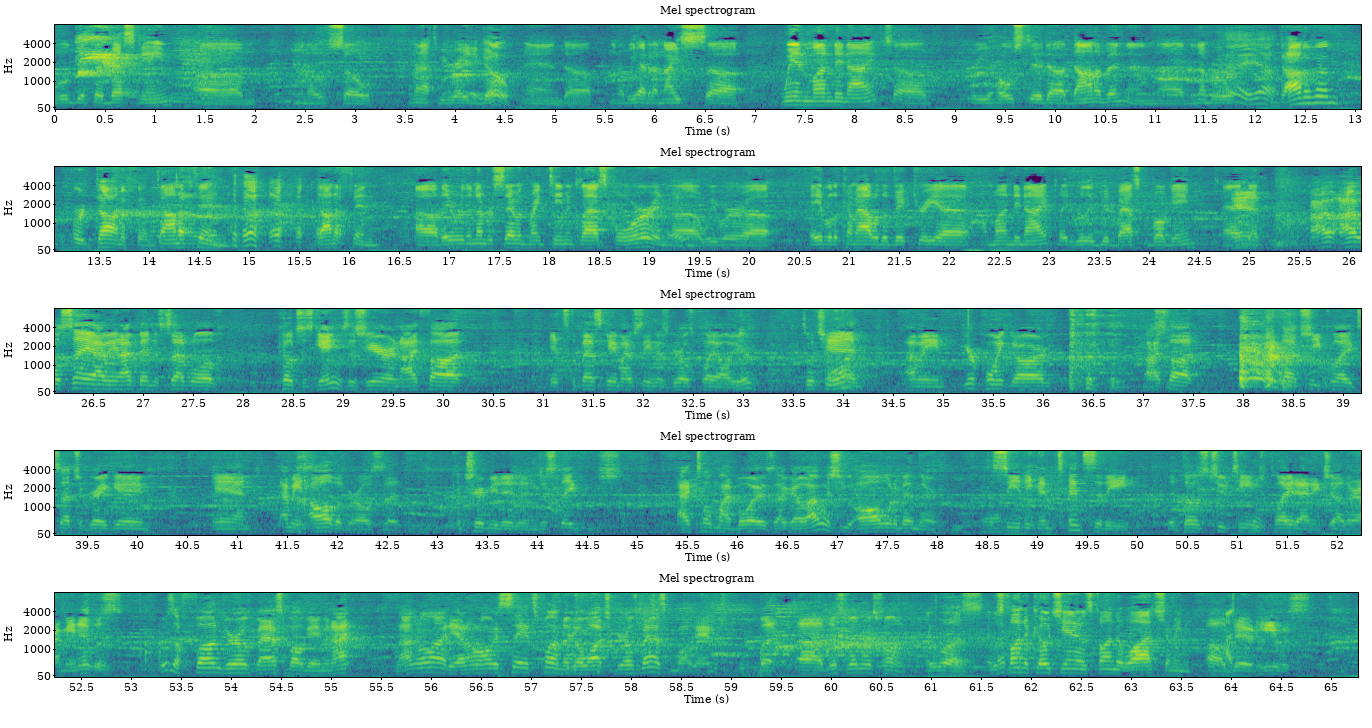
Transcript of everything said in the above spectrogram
we'll get their best game. Um, you know, so we're gonna have to be ready to go. And uh, you know, we had a nice uh, win Monday night. Uh, we hosted uh, Doniphan and uh, the number Hey, yeah. Donovan or Donovan? Donovan. Donovan. Uh, they were the number seventh ranked team in Class Four, and uh, we were uh, able to come out with a victory uh, on Monday night. Played a really good basketball game. And I, I will say, I mean, I've been to several of coaches' games this year, and I thought it's the best game I've seen his girls play all year. That's what you And want. I mean, your point guard, I thought I thought she played such a great game, and I mean all the girls that contributed and just they. I told my boys, I go, I wish you all would have been there to see the intensity that those two teams played at each other. I mean, it was it was a fun girls basketball game, and I. Not gonna lie to you, I don't always say it's fun to go watch a girls basketball game, but uh, this one was fun. it was. It was fun to coach in. It was fun to watch. I mean, Oh, I- dude, he was.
